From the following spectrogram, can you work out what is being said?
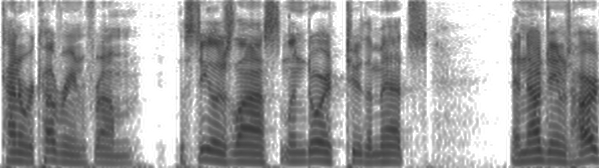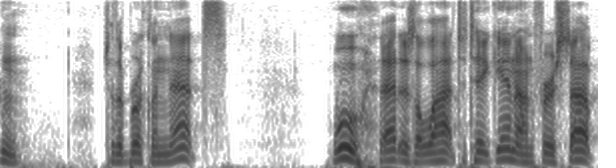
kind of recovering from the Steelers' loss, Lindor to the Mets, and now James Harden to the Brooklyn Nets. Woo, that is a lot to take in on first up.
